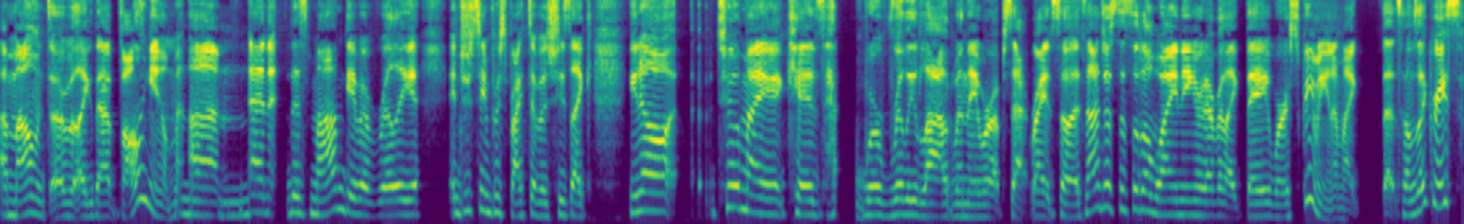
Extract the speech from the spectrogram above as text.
amount of like that volume. Um, mm-hmm. Um, and this mom gave a really interesting perspective as she's like, you know, two of my kids were really loud when they were upset, right? So it's not just this little whining or whatever, like they were screaming. And I'm like, that sounds like Reese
